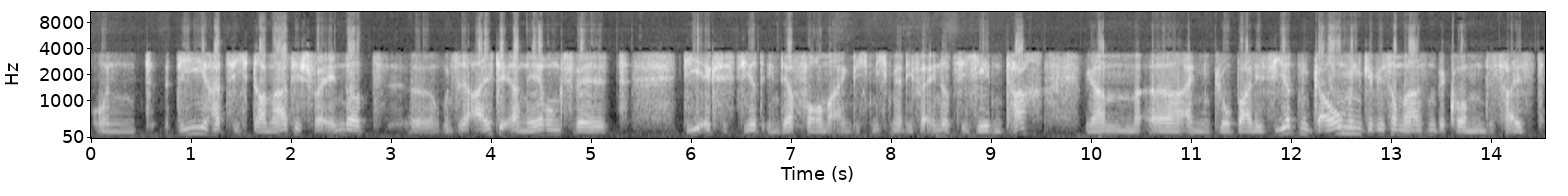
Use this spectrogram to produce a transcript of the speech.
und die hat sich dramatisch verändert. Äh, unsere alte Ernährungswelt, die existiert in der Form eigentlich nicht mehr. Die verändert sich jeden Tag. Wir haben äh, einen globalisierten Gaumen gewissermaßen bekommen. Das heißt,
